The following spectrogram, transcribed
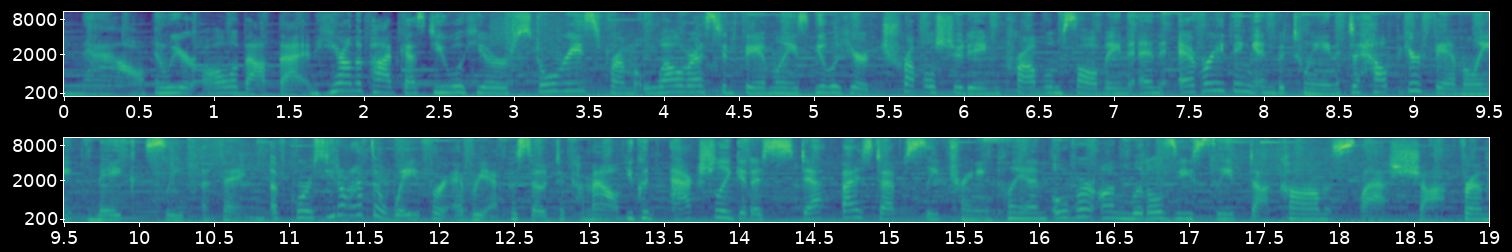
now, and we are all about that. And here on the podcast, you will hear stories from well rested families, you will hear troubleshooting, problem solving, and everything in between to help your family make sleep a thing. Of course, you don't have to wait for every episode to come out. You can actually get a step-by-step sleep training plan over on littlezsleep.com slash shop. From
